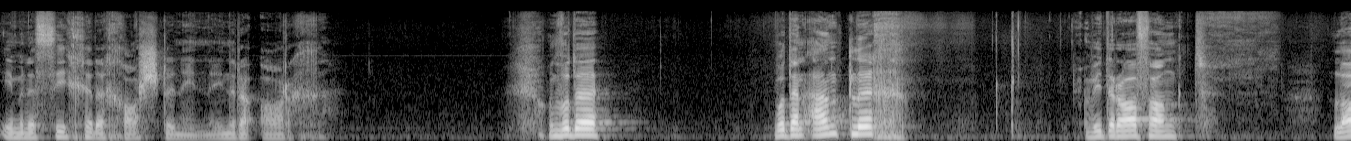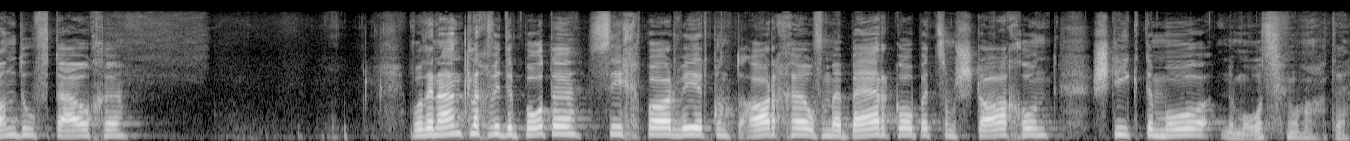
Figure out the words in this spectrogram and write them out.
In einem sicheren Kasten, in einer Arche. Und wo, der, wo dann endlich wieder anfängt, Land auftauchen, wo dann endlich wieder Boden sichtbar wird und die Arche auf einem Berg oben zum Stehen kommt, steigt der Mo, der Mose, der,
